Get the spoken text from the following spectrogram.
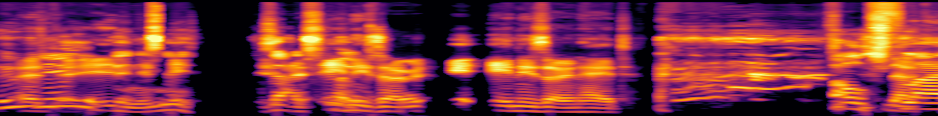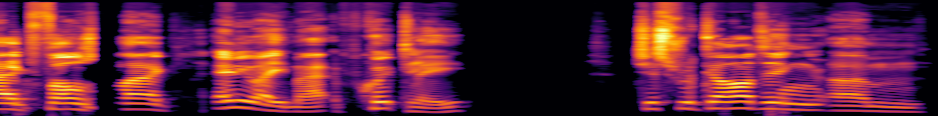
Who would Uh, he have been in this? Is that in his own in his own head. false No. flag, false flag. Anyway, Matt, quickly, just regarding um,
